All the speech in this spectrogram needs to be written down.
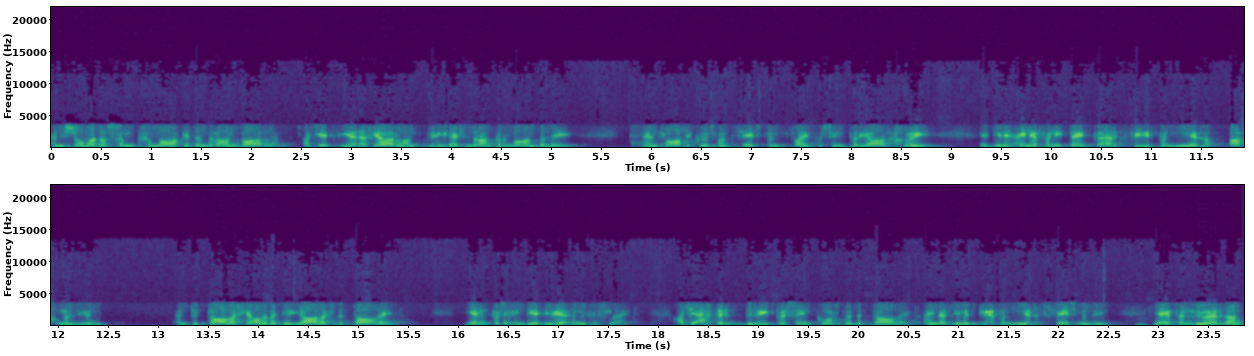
En die som wat ons gemaak het in randwaarde, as jy 40 jaar lank R3000 per maand belê en 'n inflasiekoers van 6.5% per jaar groei, het jy aan die einde van die tydperk 4.98 miljoen in totale gelde wat jy jaarliks betaal het, 1% BTW ingesluit. As jy egter 3% koste betaal het, eindig jy met 2.96 miljoen. Jy verloor dan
